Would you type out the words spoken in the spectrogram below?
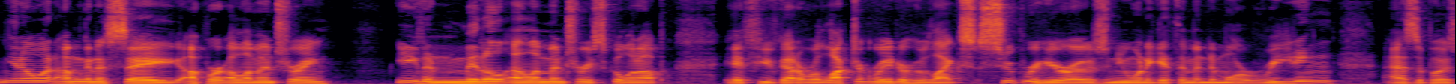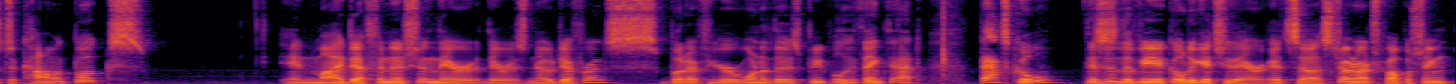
you know what? I'm going to say upper elementary even middle elementary school and up, if you've got a reluctant reader who likes superheroes and you want to get them into more reading as opposed to comic books, in my definition, there there is no difference. But if you're one of those people who think that, that's cool. This is the vehicle to get you there. It's uh, Stone Arch Publishing,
